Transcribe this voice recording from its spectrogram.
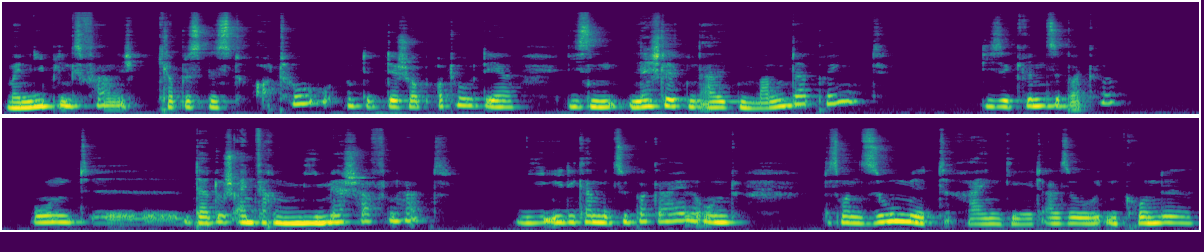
mein Lieblingsfall, ich glaube, das ist Otto und der Shop Otto, der diesen lächelnden alten Mann da bringt, diese Grinsebacke. Und äh, dadurch einfach ein Meme erschaffen hat, wie Edeka mit Supergeil und dass man so mit reingeht. Also im Grunde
